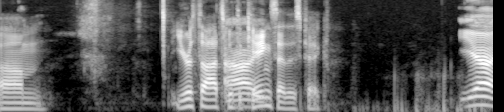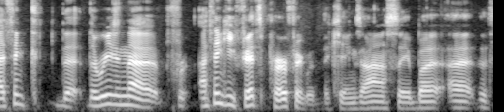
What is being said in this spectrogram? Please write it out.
Um, your thoughts with the Kings at this pick? Yeah, I think the the reason that for, I think he fits perfect with the Kings, honestly. But uh, the,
